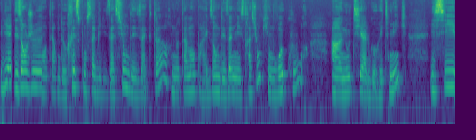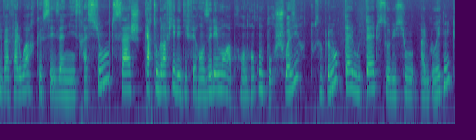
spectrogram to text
Il y a des enjeux en termes de responsabilisation des acteurs, notamment par exemple des administrations qui ont recours à un outil algorithmique. Ici, il va falloir que ces administrations sachent cartographier les différents éléments à prendre en compte pour choisir tout simplement telle ou telle solution algorithmique.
